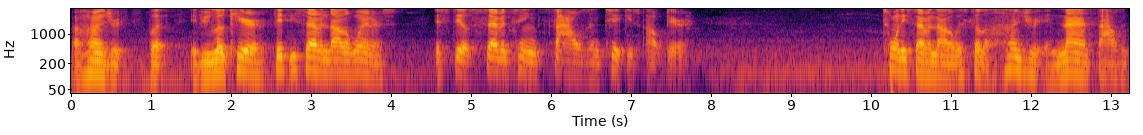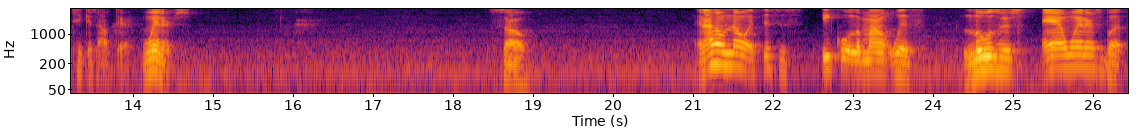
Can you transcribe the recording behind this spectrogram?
a hundred. But if you look here, fifty-seven dollar winners, it's still seventeen thousand tickets out there. Twenty-seven dollar, it's still hundred and nine thousand tickets out there. Winners. So, and I don't know if this is equal amount with losers and winners, but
